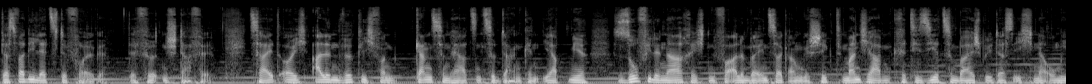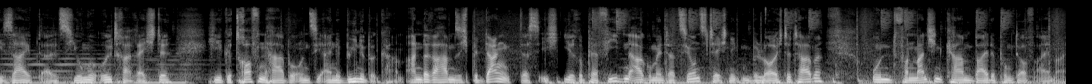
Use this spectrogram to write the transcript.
Das war die letzte Folge der vierten Staffel. Zeit euch allen wirklich von ganzem Herzen zu danken. Ihr habt mir so viele Nachrichten, vor allem bei Instagram, geschickt. Manche haben kritisiert zum Beispiel, dass ich Naomi Seibt als junge Ultrarechte hier getroffen habe und sie eine Bühne bekam. Andere haben sich bedankt, dass ich ihre perfiden Argumentationstechniken beleuchtet habe und von manchen kamen beide Punkte auf einmal.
